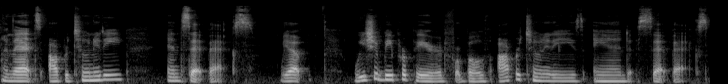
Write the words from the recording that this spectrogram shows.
and that's opportunity and setbacks. Yep, we should be prepared for both opportunities and setbacks.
